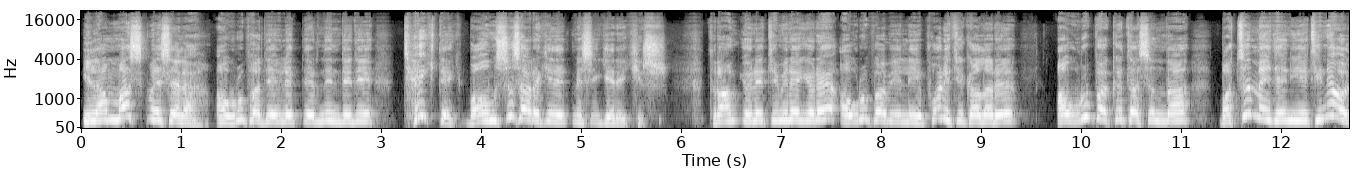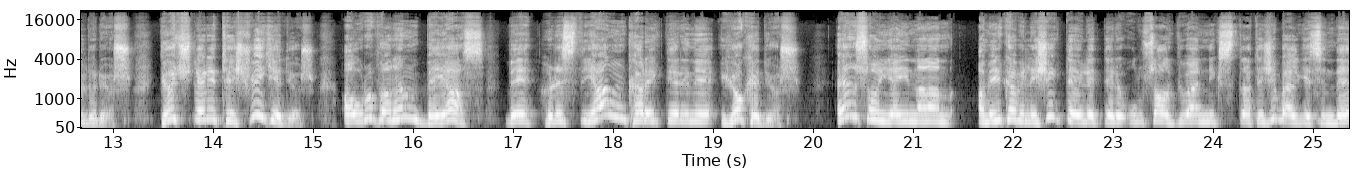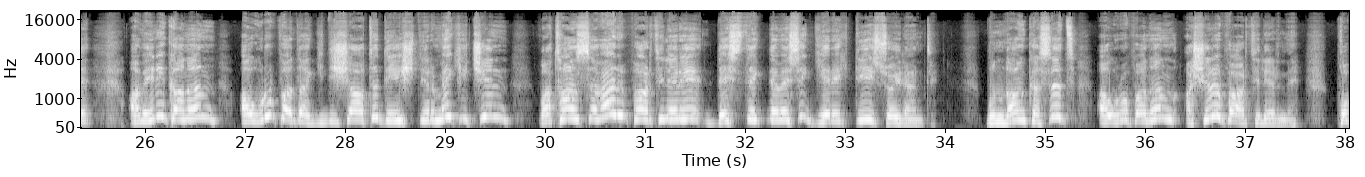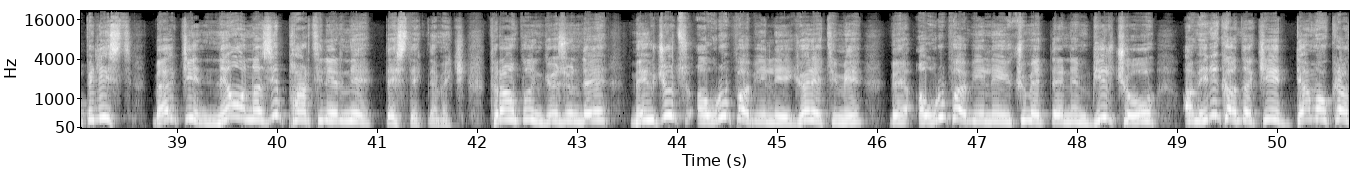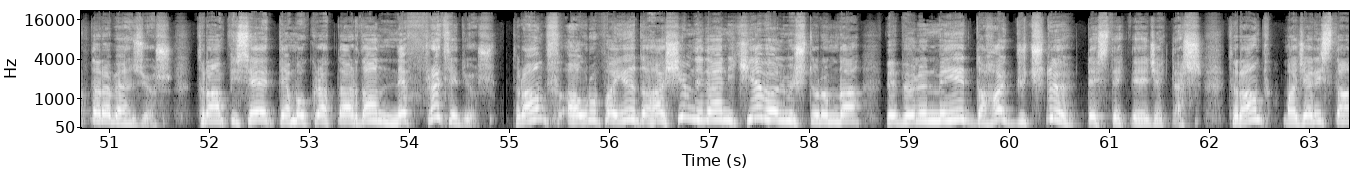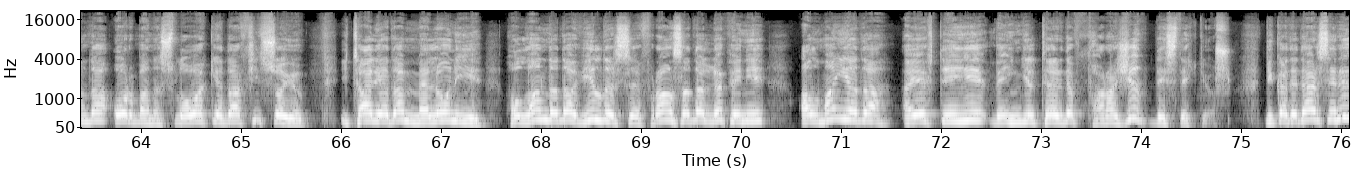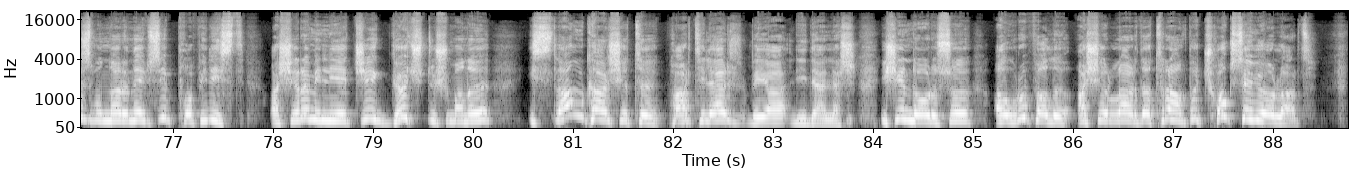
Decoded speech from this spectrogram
Elon Musk mesela Avrupa devletlerinin dedi tek tek bağımsız hareket etmesi gerekir. Trump yönetimine göre Avrupa Birliği politikaları Avrupa kıtasında Batı medeniyetini öldürüyor. Göçleri teşvik ediyor. Avrupa'nın beyaz ve Hristiyan karakterini yok ediyor. En son yayınlanan Amerika Birleşik Devletleri Ulusal Güvenlik Strateji belgesinde Amerika'nın Avrupa'da gidişatı değiştirmek için vatansever partileri desteklemesi gerektiği söylendi. Bundan kasıt Avrupa'nın aşırı partilerini, popülist, belki neo-nazi partilerini desteklemek. Trump'ın gözünde mevcut Avrupa Birliği yönetimi ve Avrupa Birliği hükümetlerinin birçoğu Amerika'daki demokratlara benziyor. Trump ise demokratlardan nefret ediyor. Trump Avrupa'yı daha şimdiden ikiye bölmüş durumda ve bölünmeyi daha güçlü destekleyecekler. Trump Macaristan'da Orban'ı, Slovakya'da Fico'yu, İtalya'da Meloni'yi, Hollanda'da Wilders'ı, Fransa'da Le Pen'i, Almanya'da AFD'yi ve İngiltere'de Farage'ı destekliyor. Dikkat ederseniz bunların hepsi popülist, aşırı milliyetçi, göç düşmanı, İslam karşıtı partiler veya liderler. İşin doğrusu Avrupalı aşırılar da Trump'ı çok seviyorlardı.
